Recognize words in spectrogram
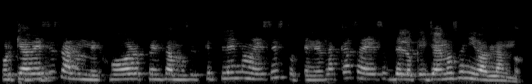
Porque a veces a lo mejor pensamos, es que pleno es esto, tener la casa es de lo que ya hemos venido hablando.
